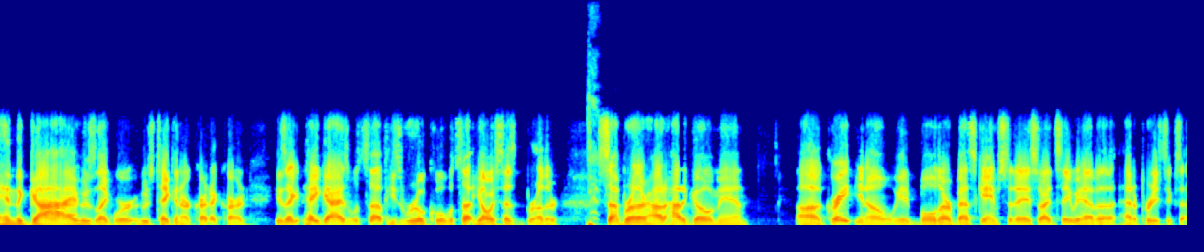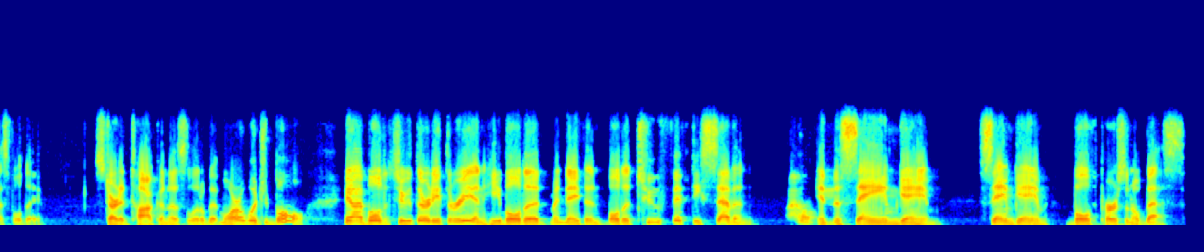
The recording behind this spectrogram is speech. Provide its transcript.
and the guy who's like we're who's taking our credit card, he's like, "Hey guys, what's up?" He's real cool. What's up? He always says, "Brother, what's up, brother? How how to go, man?" Uh, great. You know, we bowled our best games today, so I'd say we have a had a pretty successful day. Started talking to us a little bit more. What'd you bowl? You know, I bowled a 233, and he bowled a Nathan bowled a 257 Wow. in the same game. Same game, both personal bests.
